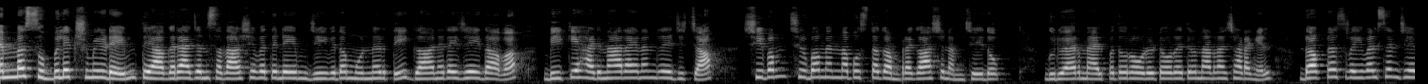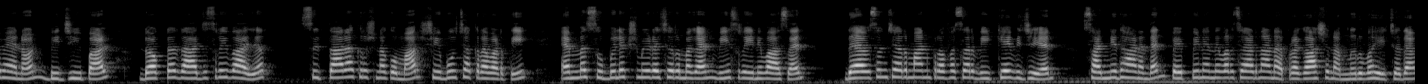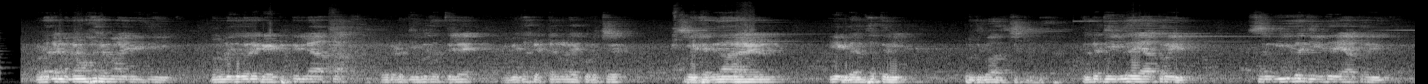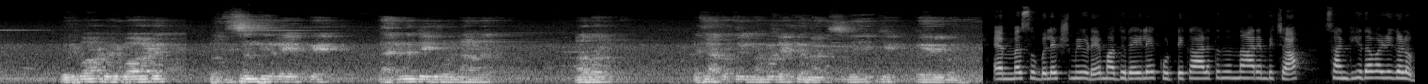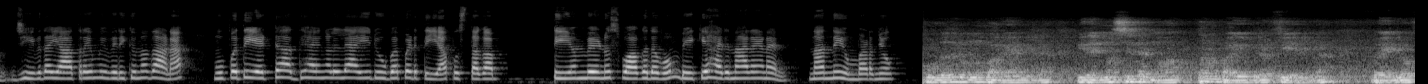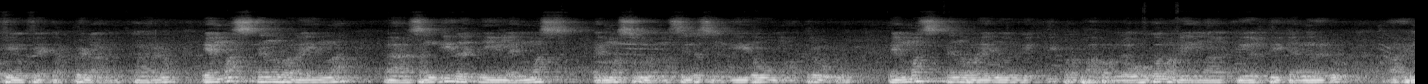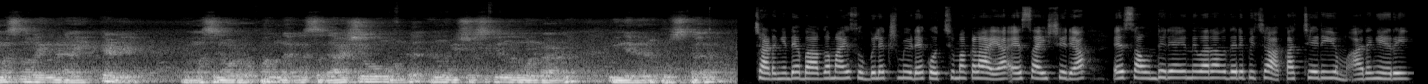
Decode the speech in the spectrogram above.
M S സുബ്ബുലക്ഷ്മിയുടെയും ത്യാഗരാജൻ സദാശിവത്തിന്റെയും ജീവിതം മുൻനിർത്തി ഗാനരചയിതാവ് ബി കെ ഹരിനാരായണൻ രചിച്ച ശിവം ശുഭം എന്ന പുസ്തകം പ്രകാശനം ചെയ്തു. ഗുരുവായൂർ മേൽപ്പത്തൂർ ഓഡിറ്റോറിയത്തിൽ നടന്ന ചടങ്ങിൽ doctor Srivatsan J Menon Biji Pal doctor Rajashree Warrier Sithara Krishnakumar Shibu Chakravarthy M S സുബ്ബുലക്ഷ്മിയുടെ ചെറുമകൻ V Srinivasan Devaswom chairman professor V K Vijayan Sannidhanandan Pepin എന്നിവർ ചേർന്നാണ് പ്രകാശനം നിർവഹിച്ചത്. വളരെ മനോഹരമായ രീതിയിൽ നമ്മൾ ഇതുവരെ കേട്ടിട്ടില്ലാത്ത അവരുടെ ജീവിതത്തിലെ വിവിധ ഘട്ടങ്ങളെക്കുറിച്ച് ശ്രീ ഹരിനാരായണൻ ഈ ഗ്രന്ഥത്തിൽ പ്രതിപാദിച്ചിട്ടുണ്ട്. എന്റെ ജീവിതയാത്രയിൽ സംഗീത ജീവിതയാത്രയിൽ ഒരുപാട് ഒരുപാട് പ്രതിസന്ധികളെയൊക്കെ തരണം ചെയ്തുകൊണ്ടാണ് അവർ യഥാർത്ഥത്തിൽ നമ്മുടെയൊക്കെ മനസ്സിലേക്ക് കയറി വന്നത്. എം എസ് സുബ്ബുലക്ഷ്മിയുടെ മധുരയിലെ കുട്ടിക്കാലത്ത് നിന്നാരംഭിച്ച സംഗീത വഴികളും ജീവിതയാത്രയും വിവരിക്കുന്നതാണ് മുപ്പത്തിയെട്ട് അധ്യായങ്ങളിലായി രൂപപ്പെടുത്തിയ പുസ്തകം. ടി എം വേണു സ്വാഗതവും ബി കെ ഹരിനാരായണൻ നന്ദിയും പറഞ്ഞു. കൂടുതലൊന്നും പറയാനില്ല. കാരണം എന്ന് പറയുന്ന സംഗീതജ്ഞയിൽ എം എസ് എം എസും എം എസിന്റെ സംഗീതവും മാത്രമേ ഉള്ളൂ. എം എസ് എന്ന് പറയുന്ന ഒരു വ്യക്തിപ്രഭാവം വ്യക്തിക്ക് അങ്ങനൊരു ഒരു എം എസ് എന്ന് പറയുന്ന ഒരു ഐക്കണിൽ എം എസിനോടൊപ്പം തന്നെ സദാശിവവും ഉണ്ട് എന്ന് വിശ്വസിക്കുന്നത് കൊണ്ടാണ് ഇങ്ങനെയൊരു പുസ്തകം ചടങ്ങിന്റെ ഭാഗമായി സുബ്ബലക്ഷ്മിയുടെ കൊച്ചുമക്കളായ എസ് ഐശ്വര്യ എസ് സൗന്ദര്യ എന്നിവർ അവതരിപ്പിച്ച കച്ചേരിയും അരങ്ങേറി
